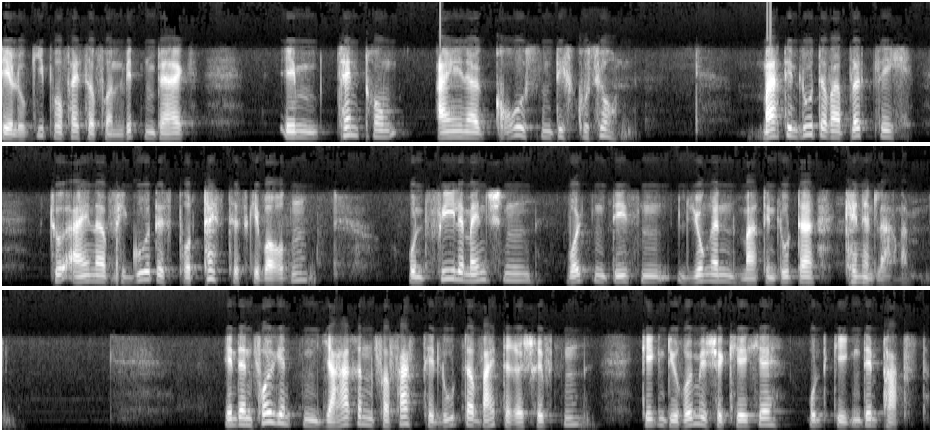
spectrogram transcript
Theologieprofessor von Wittenberg im Zentrum einer großen Diskussion. Martin Luther war plötzlich zu einer Figur des Protestes geworden und viele Menschen wollten diesen jungen Martin Luther kennenlernen. In den folgenden Jahren verfasste Luther weitere Schriften gegen die römische Kirche und gegen den Papst.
